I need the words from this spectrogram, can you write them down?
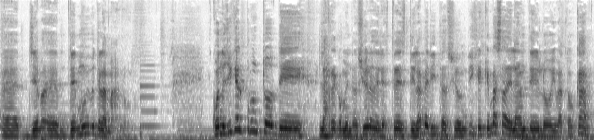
eh, eh, de, muy de la mano. Cuando llegué al punto de las recomendaciones del estrés de la meditación, dije que más adelante lo iba a tocar,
